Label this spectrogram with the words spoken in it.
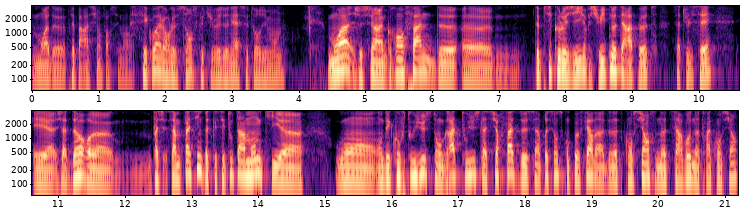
mois de préparation, forcément. C'est quoi alors le sens que tu veux donner à ce tour du monde? Moi, je suis un grand fan de, euh, de psychologie. Enfin, je suis hypnothérapeute, ça tu le sais. Et j'adore. Enfin, ça me fascine parce que c'est tout un monde qui. Où on, on découvre tout juste, on gratte tout juste la surface de ces impressions de ce qu'on peut faire de, de notre conscience, de notre cerveau, de notre inconscient.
